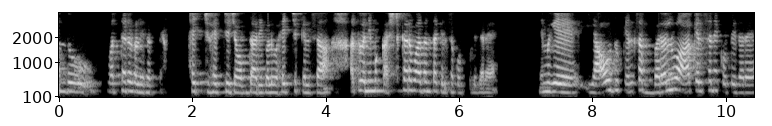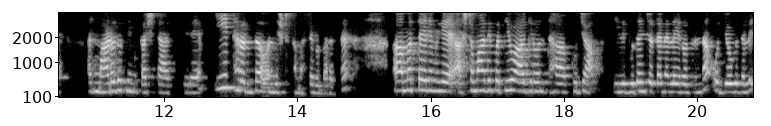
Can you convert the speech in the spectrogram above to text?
ಒಂದು ಒತ್ತಡಗಳಿರುತ್ತೆ. ಹೆಚ್ಚು ಹೆಚ್ಚು ಜವಾಬ್ದಾರಿಗಳು, ಹೆಚ್ಚು ಕೆಲಸ, ಅಥವಾ ನಿಮಗೆ ಕಷ್ಟಕರವಾದಂತ ಕೆಲಸ ಕೊಟ್ಬಿಟ್ಟಿದ್ದಾರೆ. ನಿಮಗೆ ಯಾವುದು ಕೆಲಸ ಬರಲ್ವೋ ಆ ಕೆಲಸನೇ ಕೊಟ್ಟಿದ್ದಾರೆ. ಅದ್ ಮಾಡೋದಕ್ಕೆ ನಿಮ್ಗೆ ಕಷ್ಟ ಆಗ್ತಿದೆ. ಈ ತರದ ಒಂದಿಷ್ಟು ಸಮಸ್ಯೆಗಳು ಬರುತ್ತೆ. ಮತ್ತೆ ನಿಮಗೆ ಅಷ್ಟಮಾಧಿಪತಿಯೂ ಆಗಿರುವಂತಹ ಕುಜ ಇಲ್ಲಿ ಬುಧನ್ ಜೊತೆನೆಲ್ಲ ಇರೋದ್ರಿಂದ ಉದ್ಯೋಗದಲ್ಲಿ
